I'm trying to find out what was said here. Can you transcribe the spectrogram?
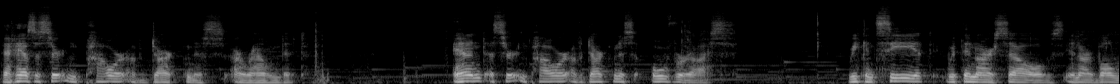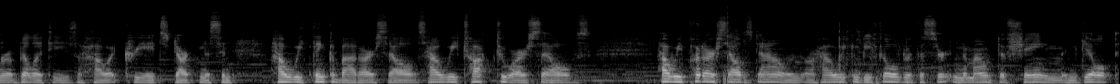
that has a certain power of darkness around it, and a certain power of darkness over us we can see it within ourselves, in our vulnerabilities, how it creates darkness and how we think about ourselves, how we talk to ourselves, how we put ourselves down, or how we can be filled with a certain amount of shame and guilt.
